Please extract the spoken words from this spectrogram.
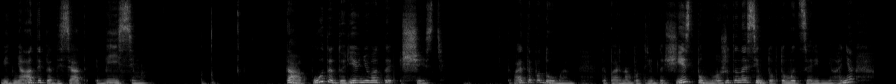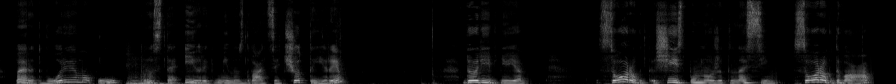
відняти 58. Так, буде дорівнювати 6. Давайте подумаємо. Тепер нам потрібно 6 помножити на 7, тобто ми це рівняння перетворюємо у просте y мінус 24 дорівнює 46 помножити на 7 42.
